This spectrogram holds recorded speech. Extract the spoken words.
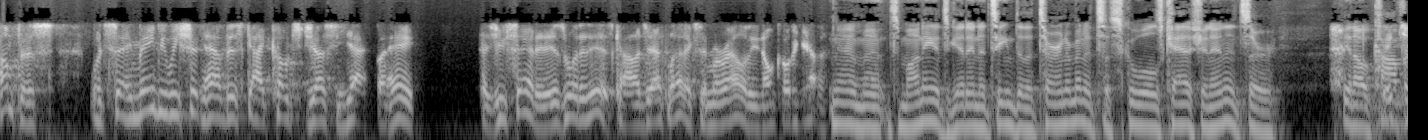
compass would say maybe we shouldn't have this guy coach just yet. But hey, as you said, it is what it is. College athletics and morality don't go together. Yeah, man, it's money. It's getting a team to the tournament. It's the schools cashing in. It's their you know conference it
